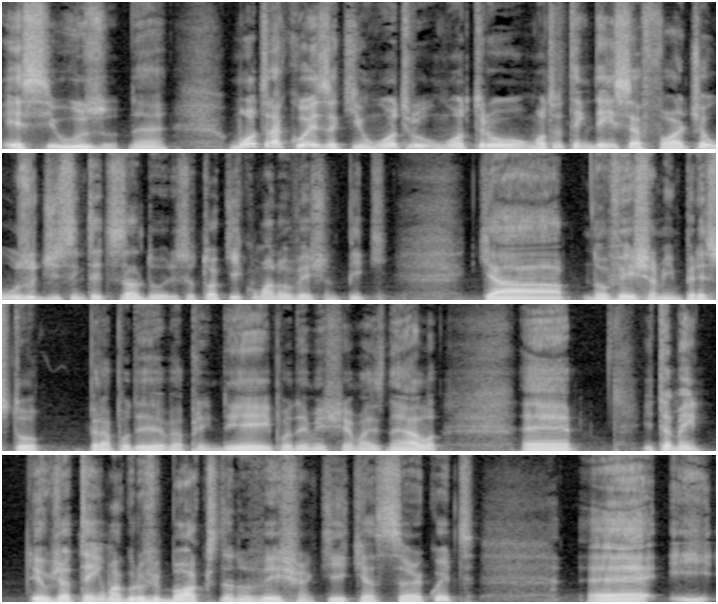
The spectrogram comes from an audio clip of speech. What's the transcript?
esse uso, né? Uma outra coisa aqui, um outro, um outro, uma outra tendência forte é o uso de sintetizadores. Eu estou aqui com uma Novation Peak que a Novation me emprestou para poder aprender e poder mexer mais nela. É, e também eu já tenho uma Groovebox da Novation aqui, que é a Circuit. É, e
